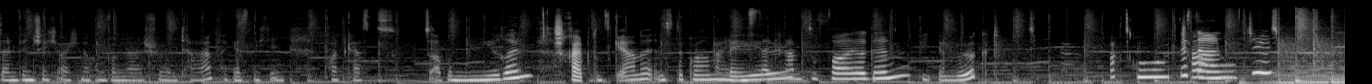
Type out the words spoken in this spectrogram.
dann wünsche ich euch noch einen wunderschönen Tag. Vergesst nicht, den Podcast zu zu abonnieren. Schreibt uns gerne Instagram, Bei Mail. Instagram zu folgen. Wie ihr mögt. Macht's gut. Bis Ciao. dann. Tschüss.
